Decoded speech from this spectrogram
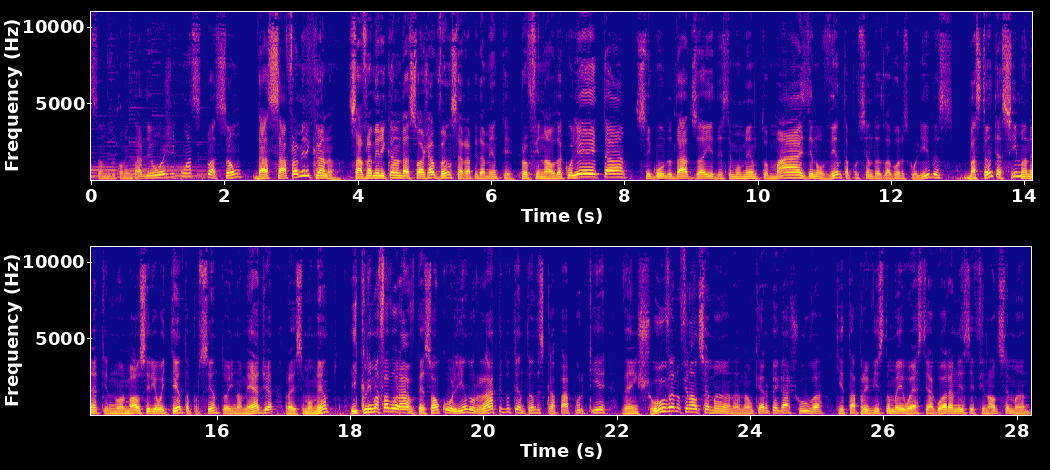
Começamos o comentário de hoje com a situação da safra americana. Safra americana da soja avança rapidamente para o final da colheita. Segundo dados aí deste momento, mais de 90% das lavouras colhidas, bastante acima, né? Que normal seria 80% aí na média para esse momento. E clima favorável, pessoal colhendo rápido, tentando escapar, porque vem chuva no final de semana. Não querem pegar a chuva que está prevista no meio oeste agora nesse final de semana.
